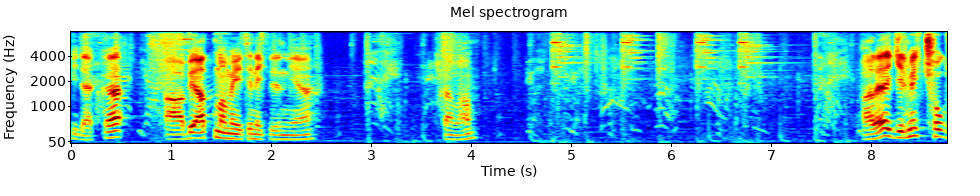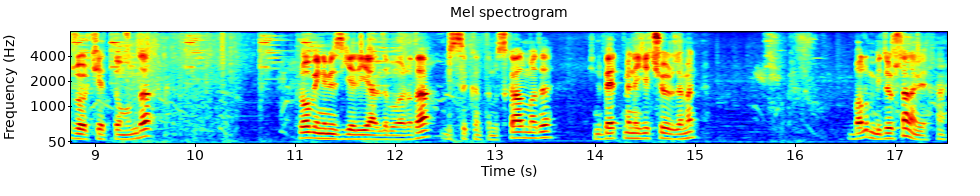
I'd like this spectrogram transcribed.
Bir dakika. Abi atmama yeteneklerini ya. Tamam. Araya girmek çok zor Catwoman'da. Robin'imiz geri geldi bu arada. Bir sıkıntımız kalmadı. Şimdi Batman'e geçiyoruz hemen. Balım bir dursana bir. Heh.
